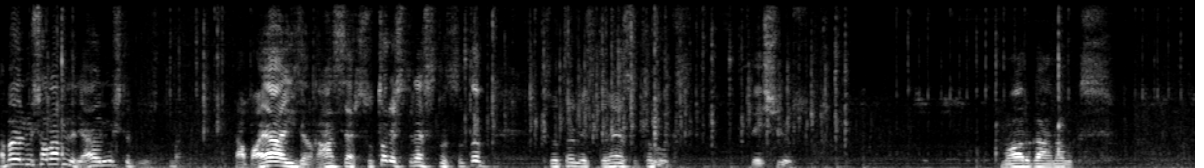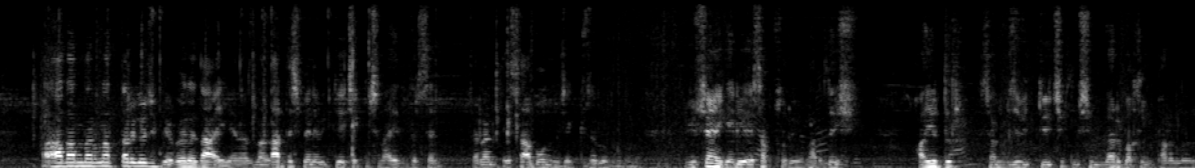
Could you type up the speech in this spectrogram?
Ama ölmüş olabilir ya ölmüştür büyük ihtimal. Ya bayağı güzel kanser. Sütun üstüne sütun. Sütun, sütun üstüne sütunluk. Değişiyoruz. Morganalık. Adamların atları gözükmüyor. Böyle daha iyi. En azından kardeş beni videoya çekmişsin. Hayırdır sen falan hesabı olmayacak. Güzel olur. Gülsene geliyor hesap soruyor kardeş. Hayırdır sen bize videoya çekmişsin ver bakayım paraları.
